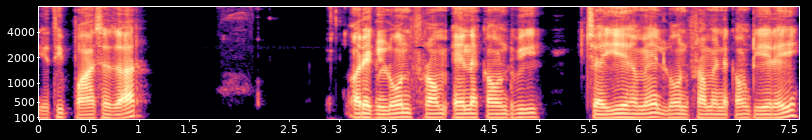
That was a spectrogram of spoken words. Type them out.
ये थी पाँच हज़ार। और एक लोन फ्रॉम एन अकाउंट भी चाहिए हमें लोन फ्रॉम एन अकाउंट ये रही,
